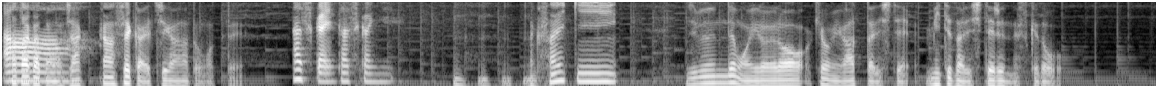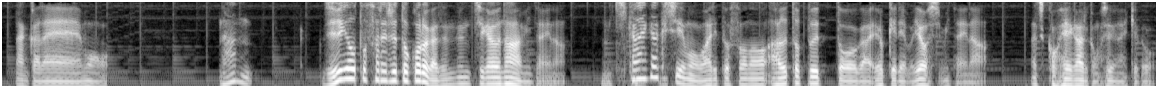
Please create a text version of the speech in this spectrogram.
方々も若干世界違うなと思って。確かに確かに。なんか最近自分でもいろいろ興味があったりして見てたりしてるんですけどなんかねもうなん重要とされるところが全然違うなみたいな。機械学習も割とそのアウトプットが良ければよしみたいなちょっと語弊があるかもしれないけど。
